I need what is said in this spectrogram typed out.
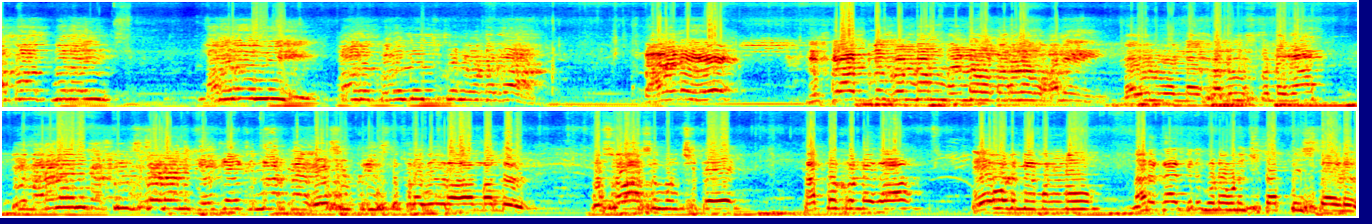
అపాత్ములై మరణాన్ని వారు కొని తెచ్చుకుని ఉండగా దానినే నిత్యాగ్ని గుండం రెండవ మరణం అని బైబిల్ ఉన్న చదివిస్తుండగా ఈ మరణాన్ని తప్పించుకోవడానికి ఏకైక మార్గం యేసుక్రీస్తు ప్రభు రామందు విశ్వాసం ఉంచితే తప్పకుండా దేవుడు మిమ్మల్ని నరకాగ్ని కూడా నుంచి తప్పిస్తాడు.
